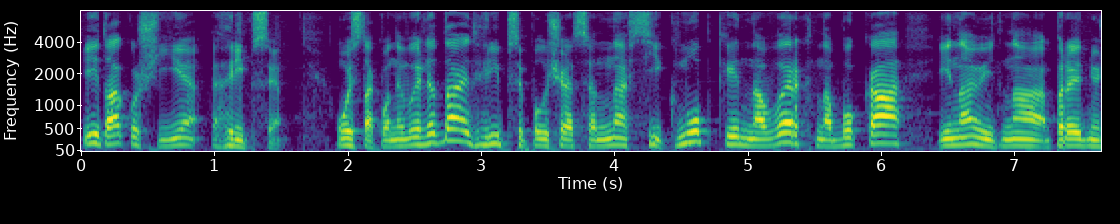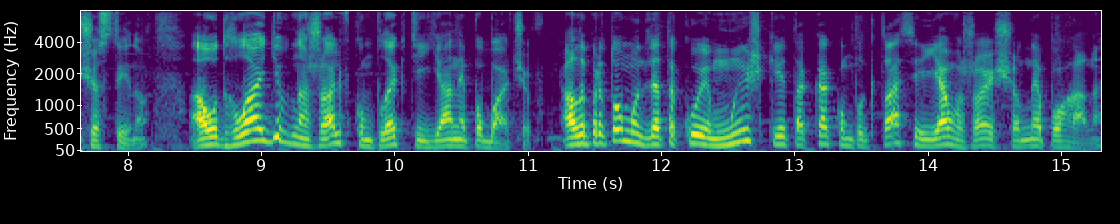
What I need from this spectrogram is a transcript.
і також є гріпси. Ось так вони виглядають. Гріпси, виходить, на всі кнопки, наверх, на бока і навіть на передню частину. А от глайдів, на жаль, в комплекті я не побачив. Але при тому для такої мишки така комплектація я вважаю, що непогана.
